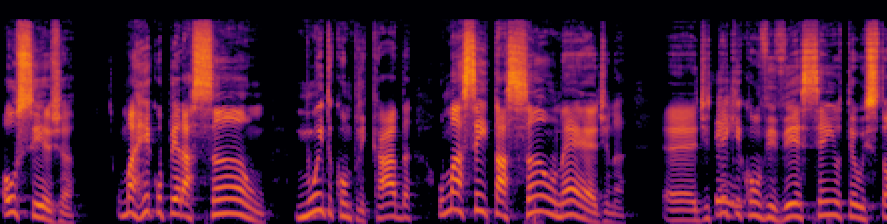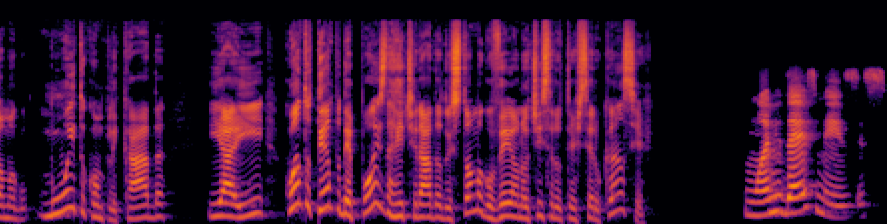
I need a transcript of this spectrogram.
ou seja, uma recuperação muito complicada, uma aceitação, né, Edna, é, de ter Sim. que conviver sem o teu estômago muito complicada. E aí, quanto tempo depois da retirada do estômago veio a notícia do terceiro câncer? Um ano e dez meses.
